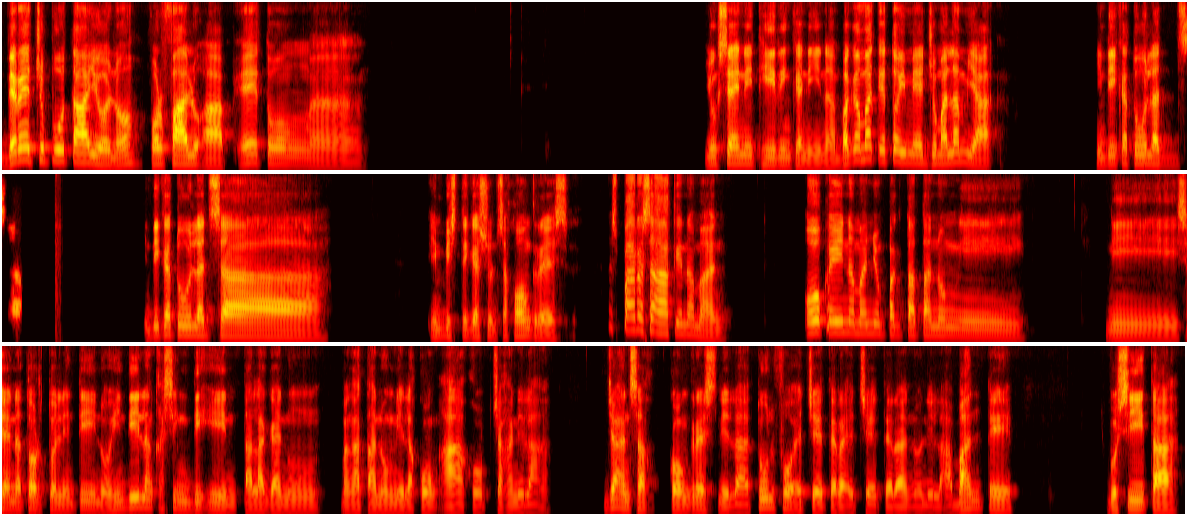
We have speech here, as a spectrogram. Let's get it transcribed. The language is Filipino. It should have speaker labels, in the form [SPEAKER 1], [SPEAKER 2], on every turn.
[SPEAKER 1] Diretso po tayo 'no, for follow-up, etong, ah yung Senate hearing kanina. Bagamat ito'y medyo malamya, hindi katulad sa hindi katulad sa imbestigasyon sa Congress, mas para sa akin naman, okey naman yung pagtatanong ni ni Senator Tolentino, hindi lang kasing diin talaga nung mga tanong nila kung akop tsaka nila diyan sa Congress nila Tulfo et cetera, et cetera 'no, nila Abante, Busita,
